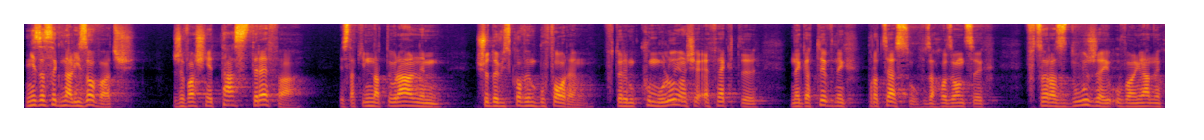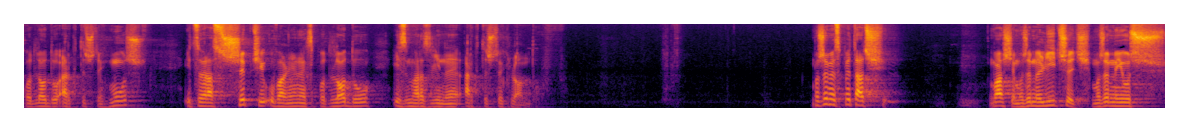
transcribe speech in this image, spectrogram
nie zasygnalizować, że właśnie ta strefa jest takim naturalnym środowiskowym buforem, w którym kumulują się efekty negatywnych procesów zachodzących w coraz dłużej uwalnianych od lodu arktycznych mórz i coraz szybciej uwalnianych spod lodu i zmarzliny arktycznych lądów. Możemy spytać, właśnie, możemy liczyć, możemy już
